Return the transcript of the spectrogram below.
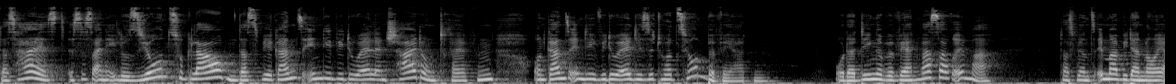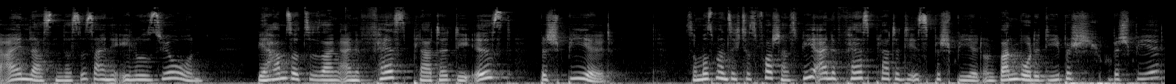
Das heißt, es ist eine Illusion zu glauben, dass wir ganz individuell Entscheidungen treffen und ganz individuell die Situation bewerten oder Dinge bewerten, was auch immer, dass wir uns immer wieder neu einlassen. Das ist eine Illusion. Wir haben sozusagen eine Festplatte, die ist bespielt. So muss man sich das vorstellen. Es ist wie eine Festplatte, die ist bespielt. Und wann wurde die bespielt?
